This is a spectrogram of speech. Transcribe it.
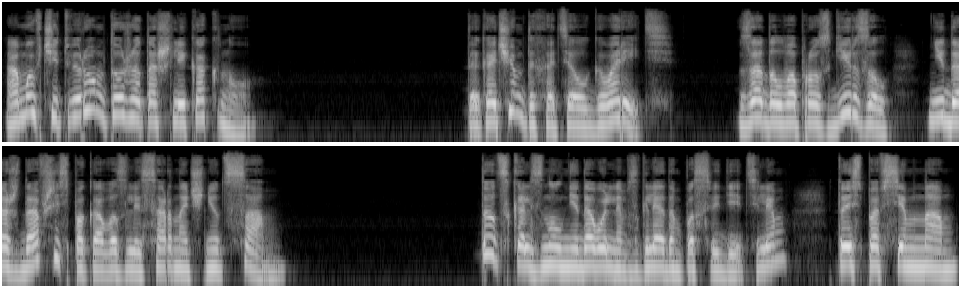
А мы вчетвером тоже отошли к окну. «Так о чем ты хотел говорить?» — задал вопрос Гирзл, не дождавшись, пока возле сар начнет сам. Тот скользнул недовольным взглядом по свидетелям, то есть по всем нам,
